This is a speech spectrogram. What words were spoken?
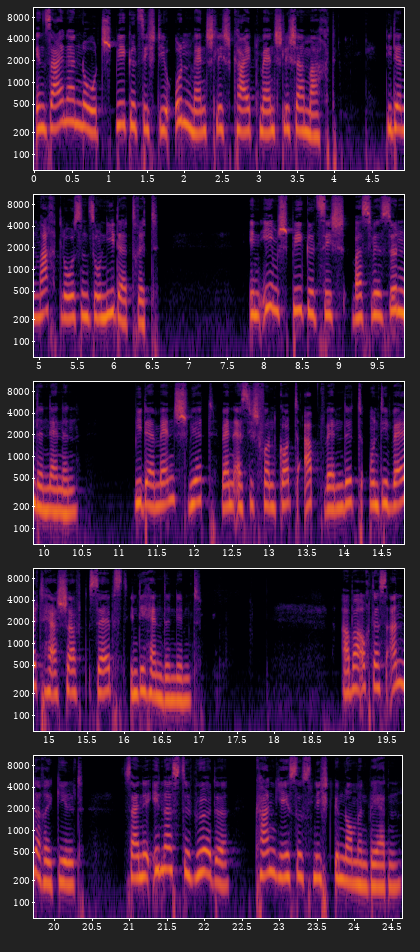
In seiner Not spiegelt sich die Unmenschlichkeit menschlicher Macht, die den Machtlosen so niedertritt. In ihm spiegelt sich, was wir Sünde nennen, wie der Mensch wird, wenn er sich von Gott abwendet und die Weltherrschaft selbst in die Hände nimmt. Aber auch das andere gilt, seine innerste Würde kann Jesus nicht genommen werden.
